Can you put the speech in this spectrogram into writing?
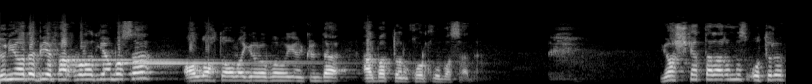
dunyoda befarq bo'ladigan bo'lsa, Alloh taologa ro'bar bo'lgan kunda albatta uni qo'rquv bosadi. Yosh kattalarimiz o'tirib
